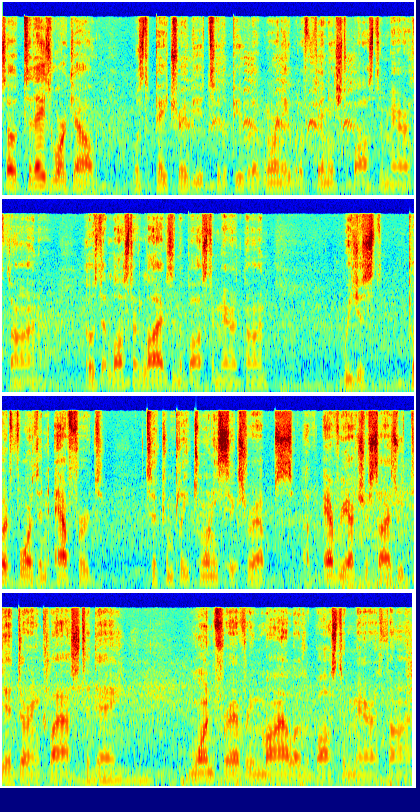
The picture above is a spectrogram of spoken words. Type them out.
So today's workout was to pay tribute to the people that weren't able to finish the Boston Marathon or those that lost their lives in the Boston Marathon. We just put forth an effort to complete 26 reps of every exercise we did during class today, one for every mile of the Boston Marathon.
